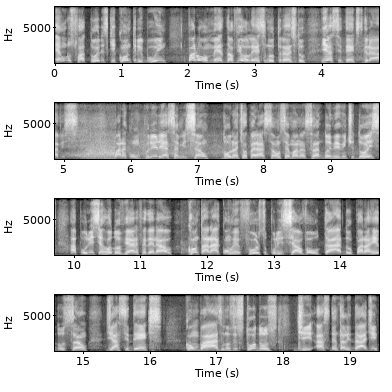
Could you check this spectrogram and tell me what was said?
é um dos fatores que contribuem para o aumento da violência no trânsito e acidentes graves. Para cumprir essa missão, durante a Operação Semana Santa 2022, a Polícia Rodoviária Federal contará com reforço policial voltado para a redução de acidentes, com base nos estudos de acidentalidade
